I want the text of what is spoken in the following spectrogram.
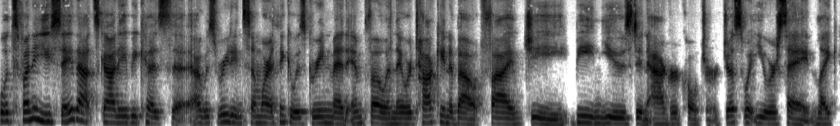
well, it's funny you say that, Scottie, because uh, I was reading somewhere, I think it was GreenMedInfo, and they were talking about 5G being used in agriculture, just what you were saying, like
